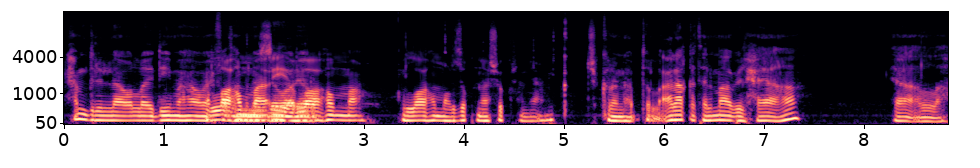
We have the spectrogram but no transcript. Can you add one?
الحمد لله والله يديمها ويحفظها اللهم إيه. اللهم اللهم ارزقنا شكر نعمك شكرا عبد الله. علاقة الماء بالحياة ها؟ يا الله.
